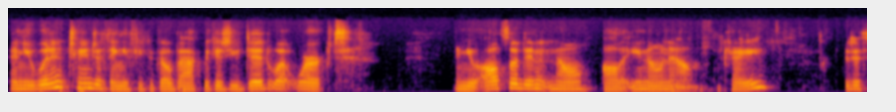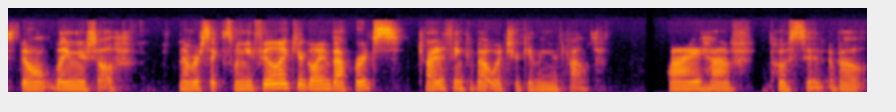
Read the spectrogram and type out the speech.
and you wouldn't change a thing if you could go back because you did what worked. And you also didn't know all that you know now. Okay. So just don't blame yourself. Number six, when you feel like you're going backwards, try to think about what you're giving your child. I have posted about,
